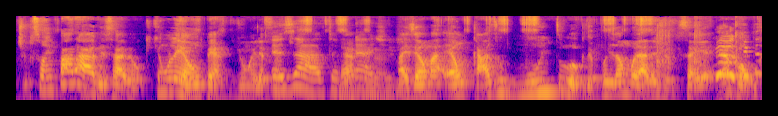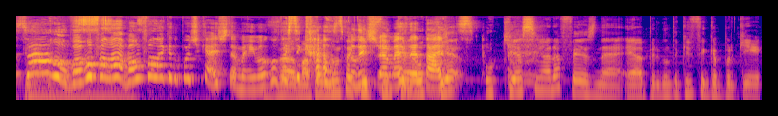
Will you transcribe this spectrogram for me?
tipo, são imparáveis, sabe? O que é um leão perto de um elefante? Exato, é né? verdade. Mas é, uma, é um caso muito louco. Depois dá uma olhada, Ju, que isso aí é, Meu, é bom. que bizarro! Vamos falar, vamos falar aqui no podcast também. Vamos contar esse caso quando tiver mais detalhes. O que, o que a senhora fez, né? É a pergunta que fica, porque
